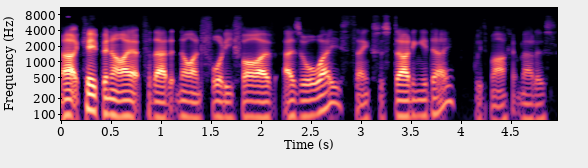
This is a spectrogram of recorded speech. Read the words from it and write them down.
uh, keep an eye out for that at 9:45 as always. Thanks for starting your day with Market Matters.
